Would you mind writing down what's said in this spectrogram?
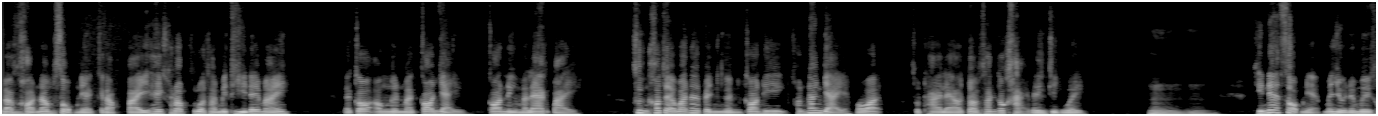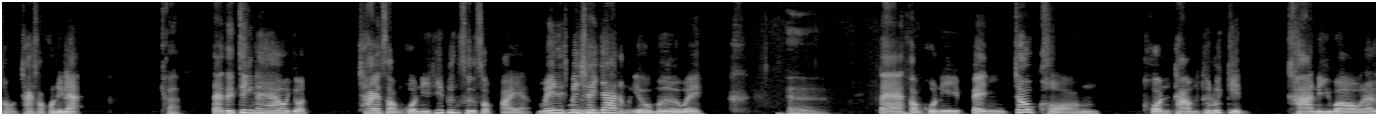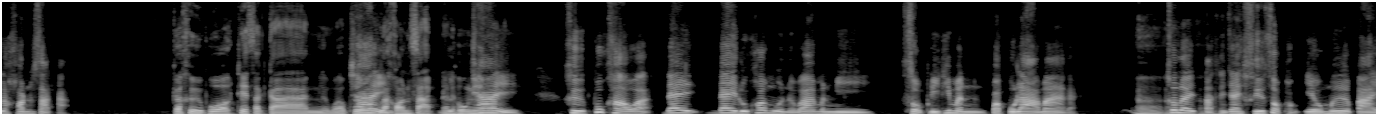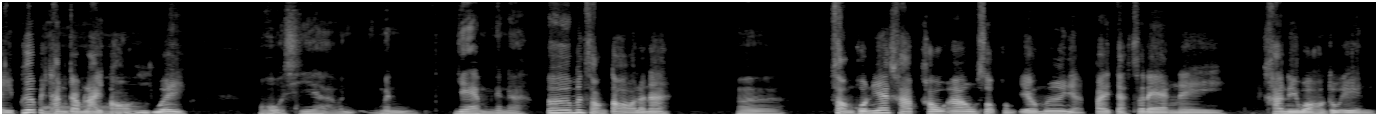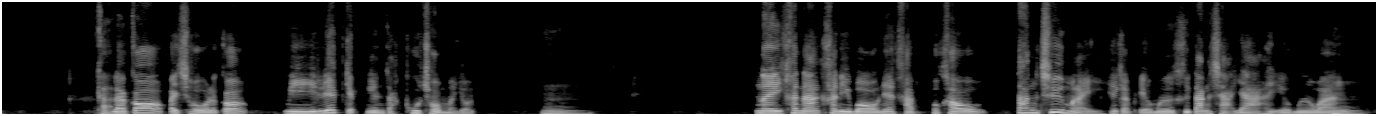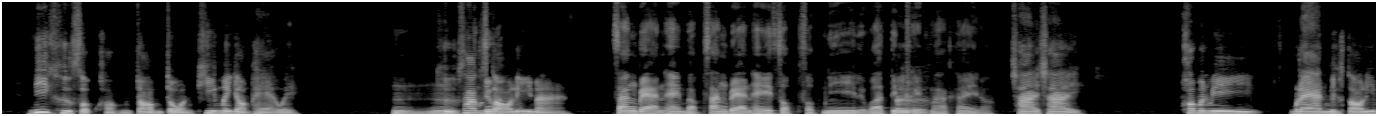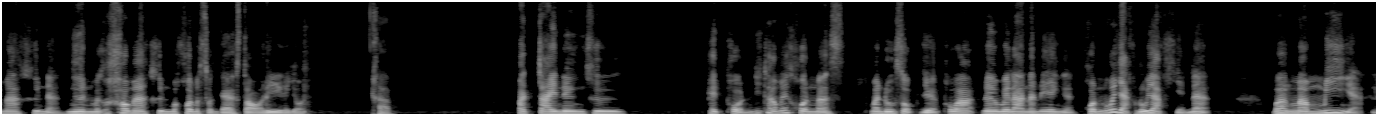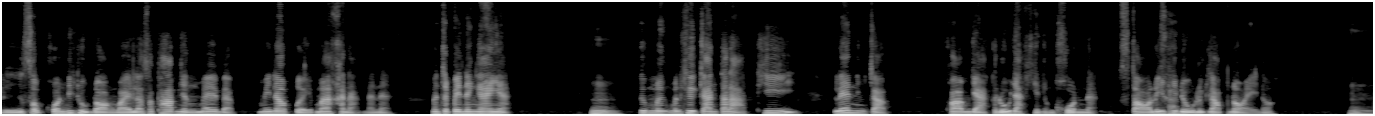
แล้วขอนำศพเนี่ยกลับไปให้ครอบครัวทำพิธีได้ไหมแล้วก็เอาเงินมาก้อนใหญ่ก้อนหนึ่งมาแลกไป ซึ่งเข้าใจว่าน่าจะเป็นเงินก้อนที่ค่อนข้างใหญ่อะเพราะว่าสุดท้ายแล้วจอร์นสันก็ขายไปจริงๆเว้ยอืมอืมทีเนี้ยศพเนี่ยมาอยู่ในมือของชายสองคนนี้แหละครับ แต่จริงๆแล้วยศชายสองคนนี้ที่เพิ่งซื้อศพไปอะ ไม่ไม่ใช่อืมญาติของเอลเมอร์เว้ยเออ แต่สองคนนี้เป็นเจ้าของคนทำธุรกิจ carnival และละครสัตว์อะ ก็คือพวกเทศกาลหรือว่าพวใช่กละครสัตว์อะไรพวกเนี้ยใช่เนอะคือพวกเขาอะได้ได้รู้ข้อมูลนะว่ามันมีศพนี้ที่มัน popular มากอะเออก็เลยเออตัดสินใจซื้อศพของเอลเมอร์ไปเพื่อไปทำกำไรต่ออีกเว้ย โอ้โหเชี่ยมันมันแย่เหมือนกันนะ เออ มันสองต่อแล้วนะ เออสองคนเนี้ยครับ เขาเอาศพของเอลเมอร์ เนี่ย ไปจัดแสดงใน carnival ของตัวเองครับแล้วก็ไปโชว์แล้วก็ มีเรียกเก็บเงินจากผู้ชมอะยศอืมในคณะ carnival เนี่ยครับ พวกเขาตั้งชื่อใหม่ให้กับเอลเมอร์ คือตั้งฉายาให้เอลเมอร์ว่าอืมนี่คือศพของจอมโจรที่ไม่ยอมแพ้เว้ยอืมคือสร้างสแบบ story มา สร้างแบรนด์ให้แบบสร้างแบรนด์ให้ศพศพนี้หรือว่าติดเออ trademark ให้เนาะใช่ใช่พอมันมีแบรนด์มี story มากขึ้นน่ะ เงินมันก็เข้ามากขึ้นเพราะคนมาสนใจ story ไงยศครับ ปัจจัยหนึ่งคือเหตุผลที่ทำให้คนมามาดูศพเยอะ เพราะว่าในเวลานั้นเองอะคนมันก็อยากรู้อยากเห็นน่ะ ว่าอืมมัมมี่อะหรือศพคนอืมที่ถูกดองไว้แล้วสภาพยังไม่แบบไม่เน่าเปื่อยมากขนาดนั้นน่ะ มันจะเป็นยังไงอะอืมคือมันมันคือการตลาดที่เล่นกับความอยากรู้อยากเห็นของคนน่ะ story ครับที่ดูลึกลับหน่อยเนาะอืม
